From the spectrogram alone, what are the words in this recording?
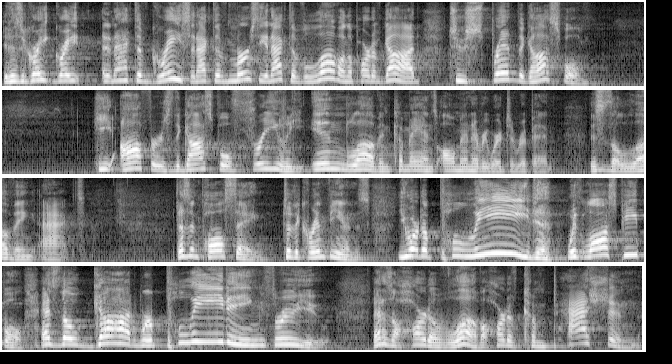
It is a great, great, an act of grace, an act of mercy, an act of love on the part of God to spread the gospel. He offers the gospel freely in love and commands all men everywhere to repent. This is a loving act. Doesn't Paul say to the Corinthians, you are to plead with lost people as though God were pleading through you? That is a heart of love, a heart of compassion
